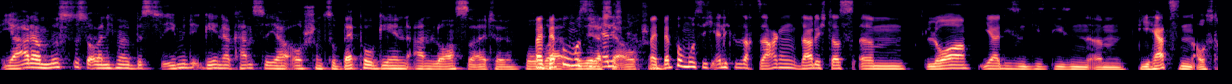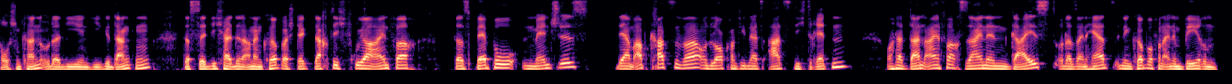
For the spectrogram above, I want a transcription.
Ja, da müsstest du aber nicht mal bis zu ihm gehen, da kannst du ja auch schon zu Beppo gehen an Lores Seite. Wo bei, Beppo muss ich ehrlich, ja bei Beppo muss ich ehrlich gesagt sagen, dadurch, dass ähm, Lore ja diesen, diesen, diesen ähm, die Herzen austauschen kann oder die, die Gedanken, dass er dich halt in einen anderen Körper steckt, dachte ich früher einfach, dass Beppo ein Mensch ist, der am Abkratzen war und Lore konnte ihn als Arzt nicht retten und hat dann einfach seinen Geist oder sein Herz in den Körper von einem Bären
